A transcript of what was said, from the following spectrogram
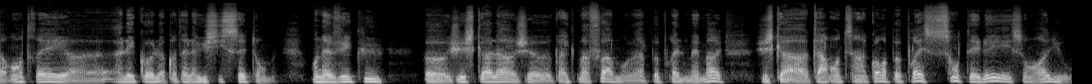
rentrée euh, à l'école, quand elle a eu 6-7 ans. On a vécu euh, jusqu'à l'âge, euh, avec ma femme, on a à peu près le même âge, jusqu'à 45 ans à peu près, sans télé et sans radio.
